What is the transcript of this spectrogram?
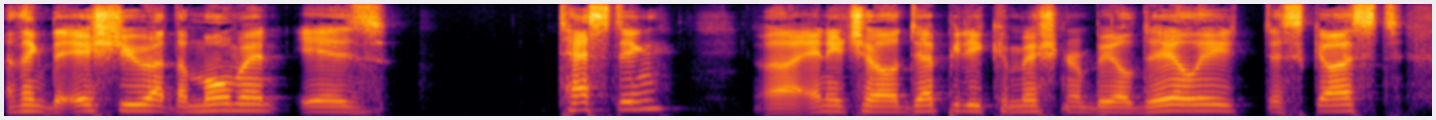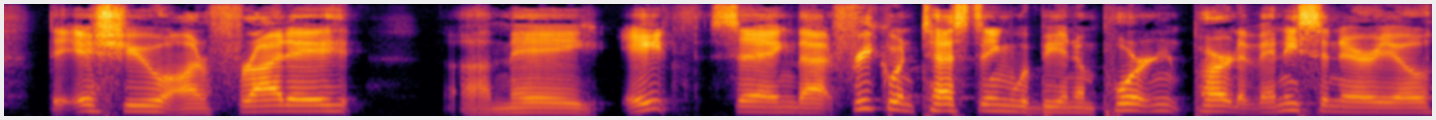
I think the issue at the moment is testing. Uh, NHL Deputy Commissioner Bill Daly discussed the issue on Friday, uh, May 8th, saying that frequent testing would be an important part of any scenario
